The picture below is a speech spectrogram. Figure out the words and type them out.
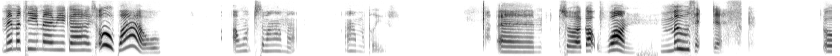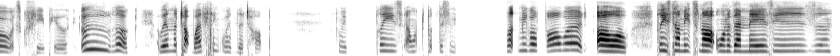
I'm in my team area, guys. Oh wow! I want some armor. Armor, please. Um, so I got one music disc. Oh, it's creepy. Look. Ooh, look. Are we on the top? Why do I think we're at the top? Can we please? I want to put this in. Let me go forward. Oh, please tell me it's not one of them mazes.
